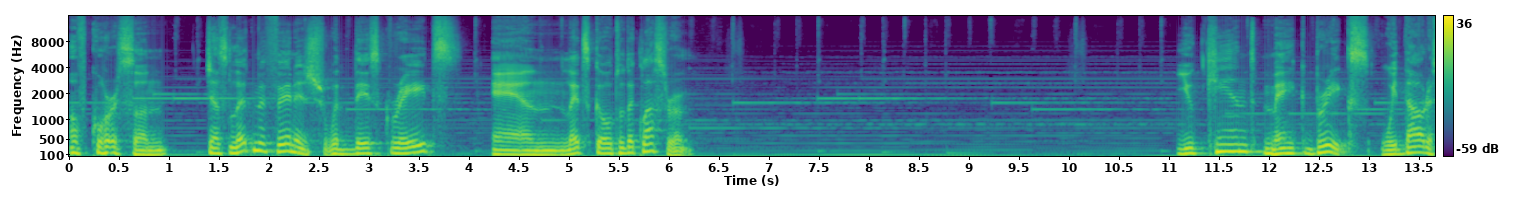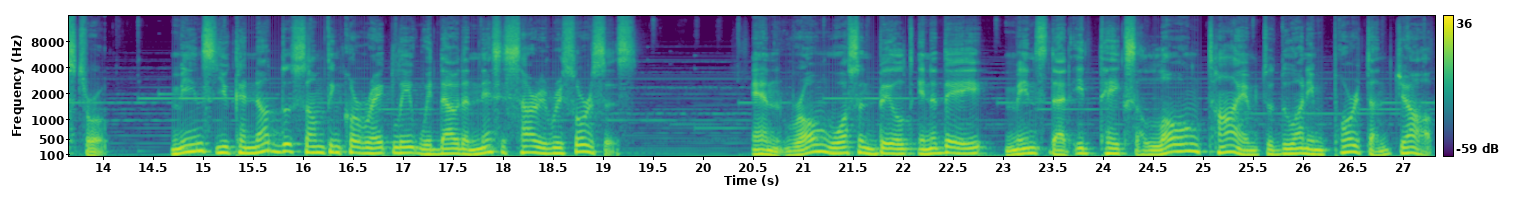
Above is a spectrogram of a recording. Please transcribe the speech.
Of course, son. Just let me finish with these grades and let's go to the classroom. You can't make bricks without a straw. Means you cannot do something correctly without the necessary resources. And Rome wasn't built in a day means that it takes a long time to do an important job.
